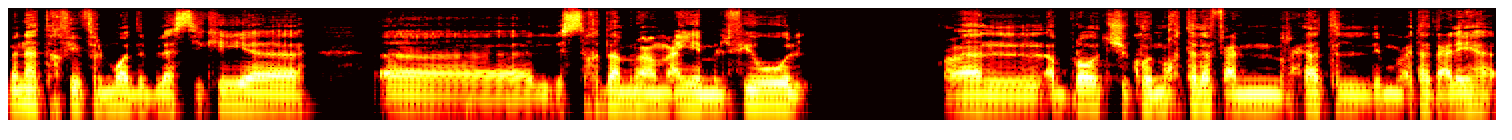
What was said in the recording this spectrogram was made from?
منها تخفيف المواد البلاستيكية آه، استخدام نوع معين من الفيول. ال approach يكون مختلف عن الرحلات اللي معتاد عليها.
